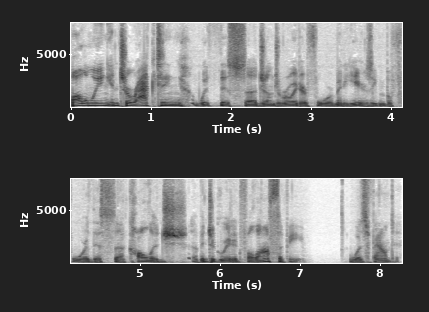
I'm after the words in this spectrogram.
following, interacting with this uh, John de Ruyter for many years, even before this uh, College of Integrated Philosophy was founded.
